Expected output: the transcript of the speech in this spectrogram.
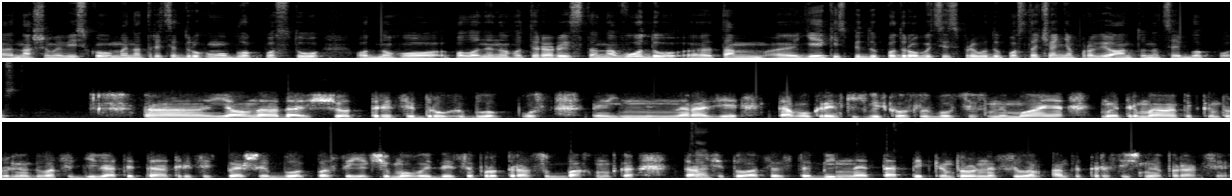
нашими військовими на 32-му блокпосту одного полоненого терориста на воду. Е, Там є якісь підподробиці з приводу постачання провіанту на цей блокпост? Я вам нагадаю, що 32-й блокпост е, наразі там українських військовослужбовців немає. Ми тримаємо під контролем 29-й та 31-й блокпости. Якщо мова йдеться про трасу Бахмутка, там Так. ситуація стабільна та підконтрольна силам антитерористичної операції.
